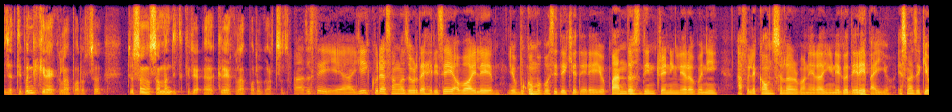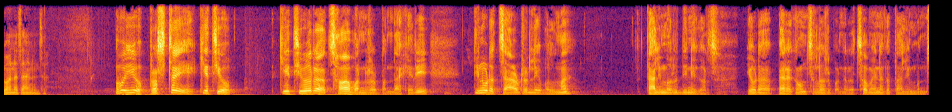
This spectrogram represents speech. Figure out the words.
जति पनि क्रियाकलापहरू छ त्योसँग सम्बन्धित क्रिया क्रियाकलापहरू गर्छ। जस्तै यही कुरासँग जोड्दाखेरि चाहिँ अब अहिले यो भूकम्पपछि देखियो धेरै यो पाँच दस दिन ट्रेनिङ लिएर पनि आफूले काउन्सिलर भनेर हिँडेको धेरै पाइयो। यसमा चाहिँ के भन्न चाहनुहुन्छ? अब यो प्रश्न के थियो? के थियो र छ भनेर भन्दाखेरि तिनवटा चारवटा लेभलमा तालिमहरू दिने गर्छ। एउटा प्यारा काउन्सिलर भनेर छ महिनाको तालिम हुन्छ।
